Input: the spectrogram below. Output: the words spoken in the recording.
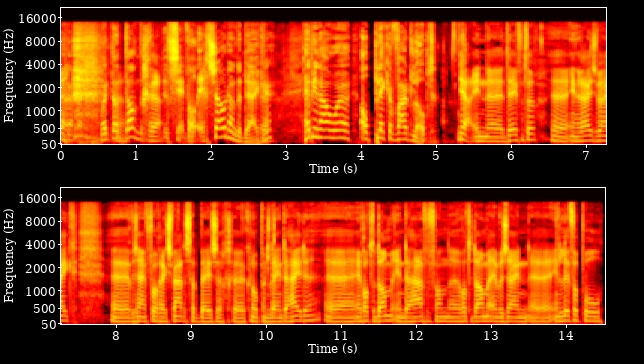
maar dat, dan, het zet wel echt zoden aan de dijk, hè? Heb je nou eh, al plekken waar het loopt? Ja, in eh, Deventer, eh, in Rijswijk. We zijn voor Rijkswaterstaat bezig, eh knooppunt Leen de Heide. In Rotterdam, in de haven van Rotterdam. En we zijn in Liverpool,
